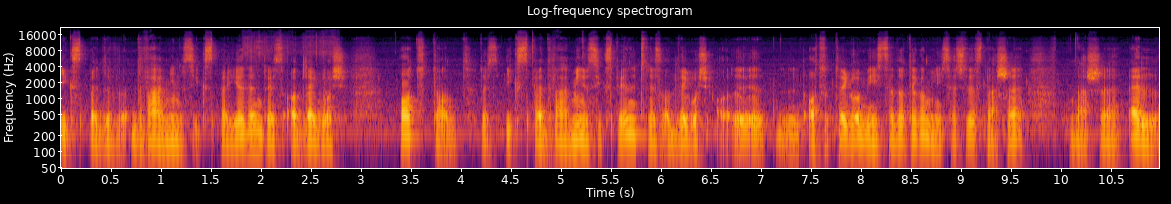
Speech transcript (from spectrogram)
XP2 minus XP1 to jest odległość odtąd, to jest xp2 minus xp1, czy to jest odległość o- y, od tego miejsca do tego miejsca, czy to jest nasze, nasze L.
